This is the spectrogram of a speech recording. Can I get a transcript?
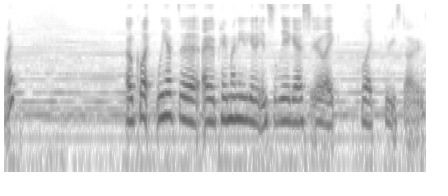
what? Oh, collect. We have to either pay money to get it instantly, I guess, or like collect three stars.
